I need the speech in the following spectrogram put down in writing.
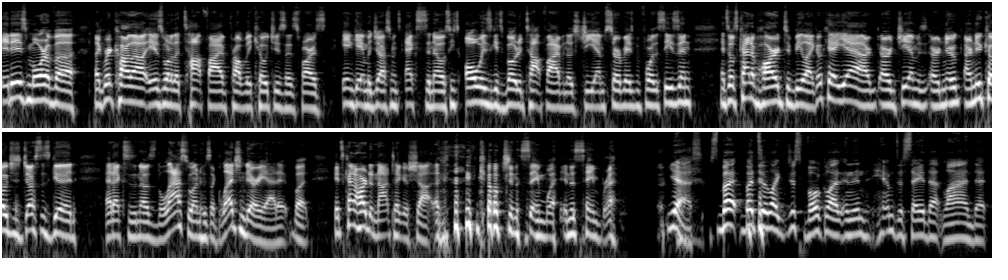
It is more of a like Rick Carlisle is one of the top five probably coaches as far as in-game adjustments, X's and O's. He's always gets voted top five in those GM surveys before the season, and so it's kind of hard to be like, okay, yeah, our, our GM is our new our new coach is just as good at X's and O's as the last one, who's like legendary at it. But it's kind of hard to not take a shot at the coach in the same way, in the same breath. Yes, but but to like just vocalize and then him to say that line that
